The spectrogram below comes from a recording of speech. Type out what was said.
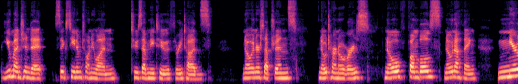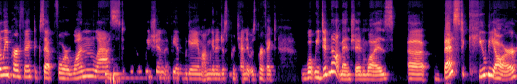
you mentioned it 16 of 21, 272, three tuds, no interceptions, no turnovers, no fumbles, no nothing. Nearly perfect, except for one last completion at the end of the game. I'm going to just pretend it was perfect. What we did not mention was uh, best QBR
